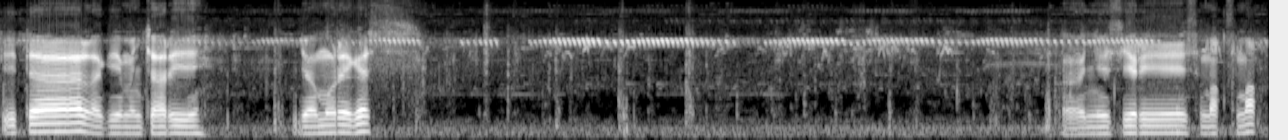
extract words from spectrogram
kita lagi mencari jamur ya guys. Menyisiri semak-semak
